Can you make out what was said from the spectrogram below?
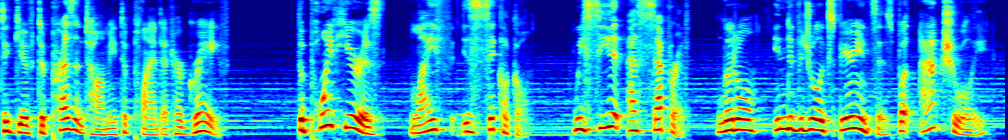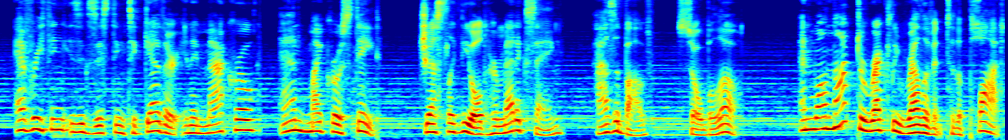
to give to present Tommy to plant at her grave. The point here is life is cyclical. We see it as separate, little individual experiences, but actually everything is existing together in a macro and micro state, just like the old Hermetic saying, as above, so below. And while not directly relevant to the plot,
